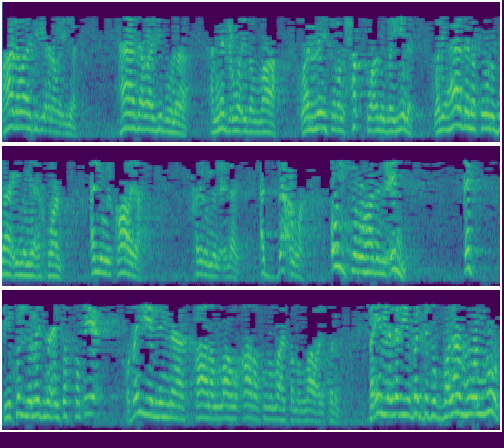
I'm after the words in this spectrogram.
وهذا واجبي أنا وإياك. هذا واجبنا أن ندعو إلى الله وأن ننشر الحق وأن نبينه. ولهذا نقول دائما يا إخوان الوقاية خير من العلاج. الدعوة. انشروا هذا العلم. قف في كل مجمع تستطيع وبين للناس قال الله قال رسول الله صلى الله عليه وسلم. فإن الذي يبدد الظلام هو النور.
